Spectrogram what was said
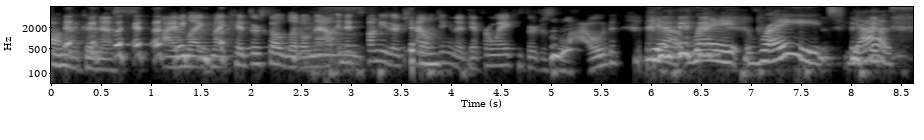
Oh my goodness. I'm like, my kids are so little now. And it's funny, they're Yeah. challenging in a different way because they're just Mhm. loud. Yeah, right. Right. Yes.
